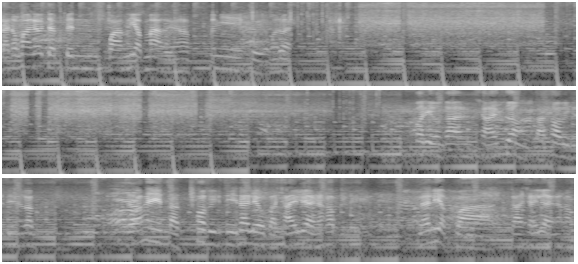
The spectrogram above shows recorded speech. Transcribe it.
ตัดออกมาแล้วจะเป็นความเรียบมากเลยนะครับ ไม่มีขุยออกมาด้วยข้อดีของการใช้เครื่องตัดท่อ PVC นะครับ จะทำให้ตัดท่อ PVC ได้เร็วกว่าใช้เลื่อยนะครับ และเรียบกว่าการใช้เลื่อยนะครับ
